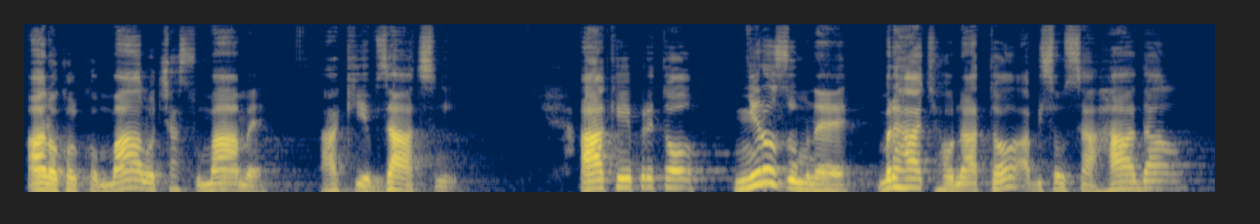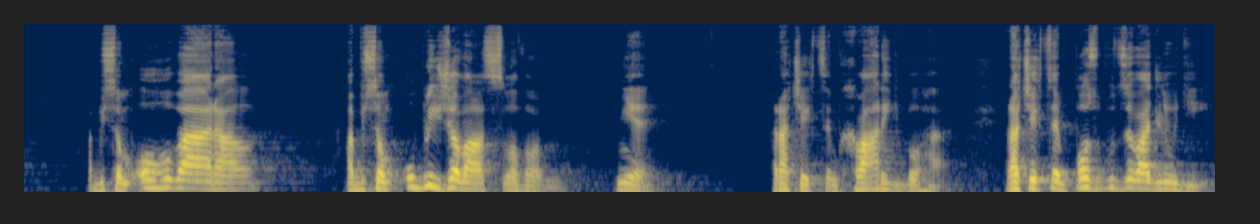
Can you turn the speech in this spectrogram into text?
Áno, koľko málo času máme a aký je vzácný. A aké je preto nerozumné mrhať ho na to, aby som sa hádal, aby som ohováral, aby som ubližoval slovom. Nie. Radšej chcem chváliť Boha. Radšej chcem pozbudzovať ľudí.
